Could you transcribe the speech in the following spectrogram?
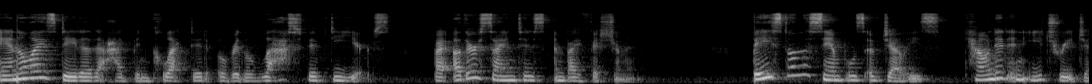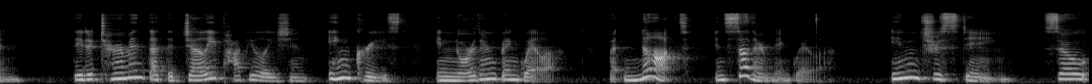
analyzed data that had been collected over the last 50 years by other scientists and by fishermen. Based on the samples of jellies counted in each region, they determined that the jelly population increased in northern Benguela, but not in southern Benguela. Interesting. So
